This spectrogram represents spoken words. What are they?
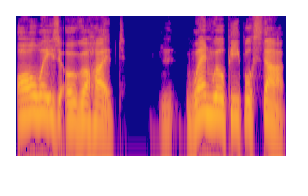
always overhyped. When will people stop?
